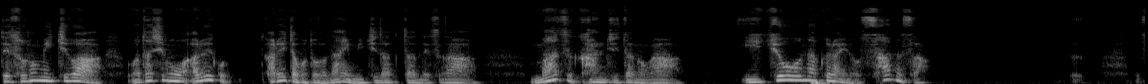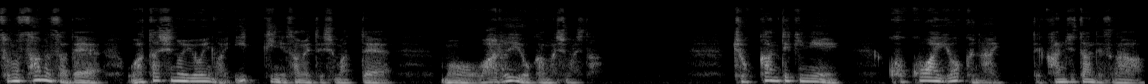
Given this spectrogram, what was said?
で、その道は私も歩い歩いたことがない道だったんですが、まず感じたのが異常なくらいの寒さ。その寒さで私の酔いが一気に冷めてしまって、もう悪い予感がしました。直感的にここは良くないって感じたんですが、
